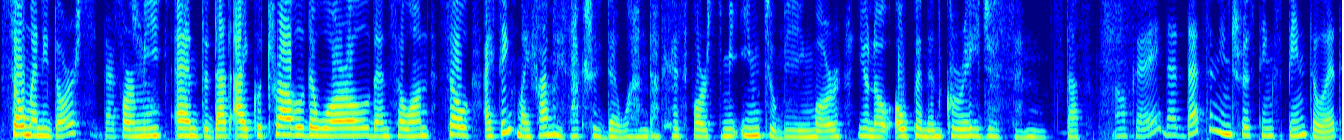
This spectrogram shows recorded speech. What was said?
so many doors That's for true. me and that i could travel the world and so on so i think my family is actually the one that has forced me into being more you know open and courageous and stuff Okay, that that's an interesting spin to it.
